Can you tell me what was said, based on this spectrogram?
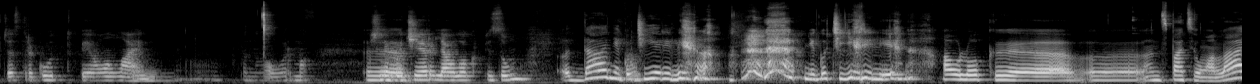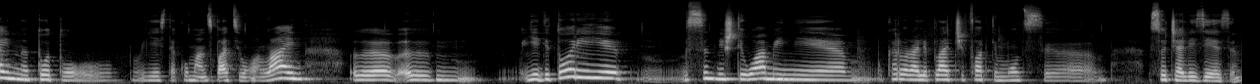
Ce a trecut pe online până la urmă. Și negocierile au loc pe Zoom? Da, negocierile, negocierile au loc uh, în spațiu online, totul este acum în spațiu online. Uh, uh, editorii sunt niște oameni cărora le place foarte mult să socializeze,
